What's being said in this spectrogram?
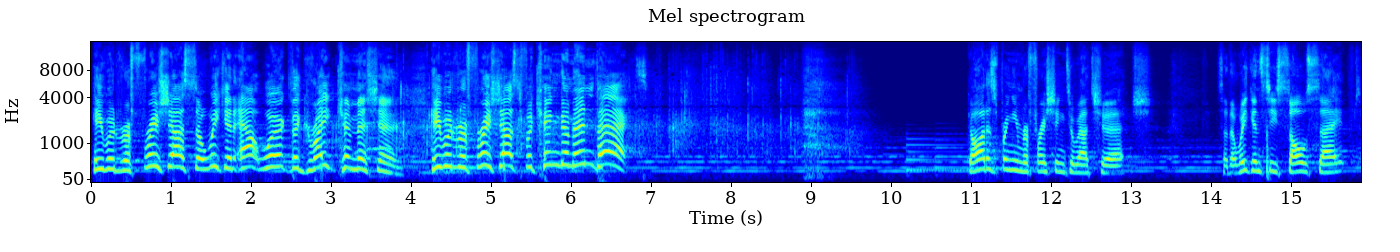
He would refresh us so we can outwork the Great Commission. He would refresh us for kingdom impact. God is bringing refreshing to our church so that we can see souls saved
